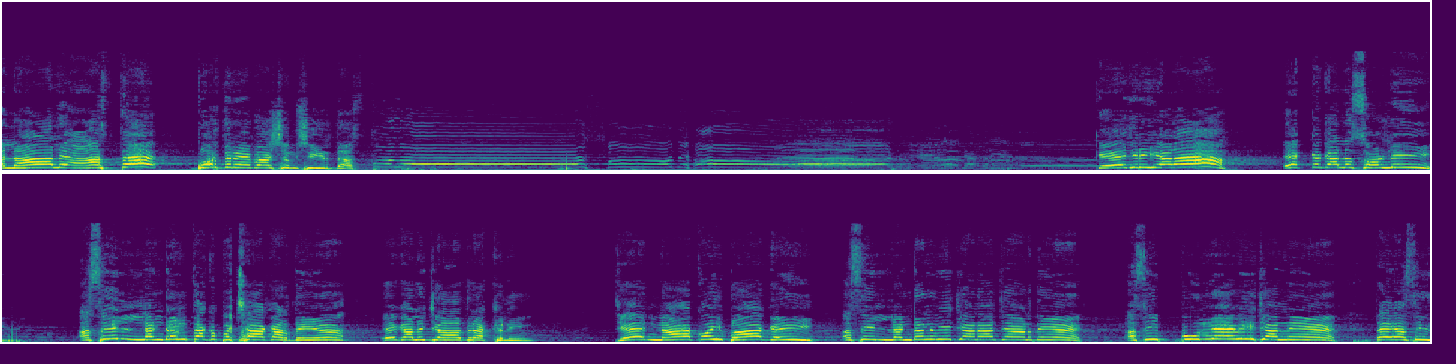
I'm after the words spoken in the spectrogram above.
ਹਲਾਲ ਆਸਤੇ ਬੁਰਦਨੇ ਸ਼ਮਸ਼ੀਰ ਦਸਤ। ਕੇਜਰੀ ਵਾਲਾ ਇੱਕ ਗੱਲ ਸੁਣ ਲਈ। ਅਸੀਂ ਲੰਡਨ ਤੱਕ ਪਿੱਛਾ ਕਰਦੇ ਆਂ। ਇਹ ਗੱਲ ਯਾਦ ਰੱਖ ਲਈ। ਜੇ ਨਾ ਕੋਈ ਬਾਹ ਗਈ, ਅਸੀਂ ਲੰਡਨ ਵੀ ਜਾਣਾ ਜਾਣਦੇ ਆਂ, ਅਸੀਂ ਪੂਨੇ ਵੀ ਜਾਂਦੇ ਆ, ਤੇ ਅਸੀਂ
